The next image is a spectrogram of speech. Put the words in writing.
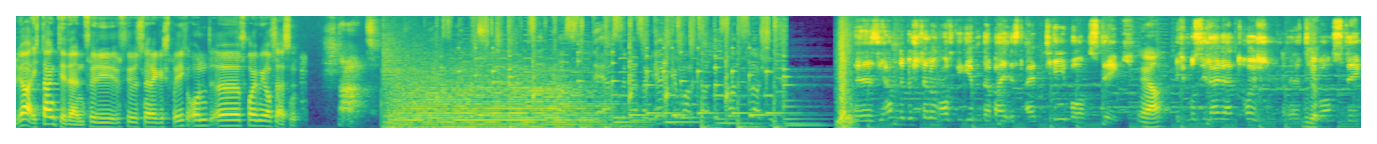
Ja, ich danke dir dann für, die, für das nette Gespräch und äh, freue mich aufs Essen. Start! Der Erste, der sein Geld gemacht hat mit Pfandflaschen. Äh, Sie haben eine Bestellung aufgegeben, dabei ist ein T-Bone Steak. Ja. Ich muss Sie leider enttäuschen. Äh, T-Bone Steak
